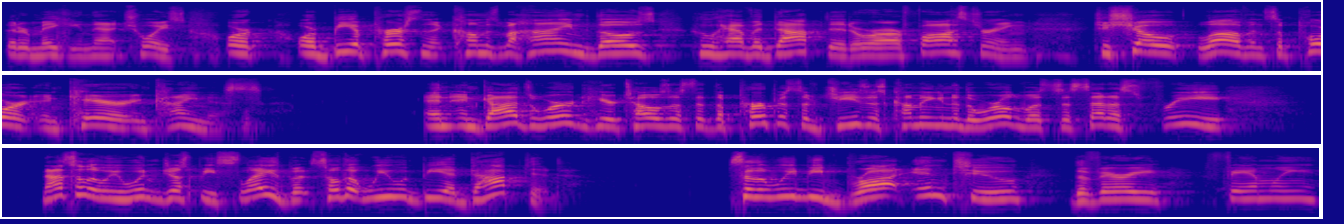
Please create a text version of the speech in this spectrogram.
that are making that choice. Or, or be a person that comes behind those who have adopted or are fostering to show love and support and care and kindness. And, and God's word here tells us that the purpose of Jesus coming into the world was to set us free, not so that we wouldn't just be slaves, but so that we would be adopted, so that we'd be brought into the very family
